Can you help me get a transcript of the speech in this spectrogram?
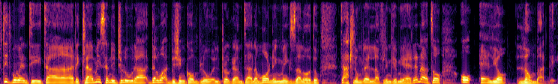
Ftit mumenti ta' riklami se niġu lura dal-waqt biex inkomplu il-programm tagħna Morning Mix dal-għodu taħt l-umbrella fl-imkien miegħi Renato u Elio Lombardi.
